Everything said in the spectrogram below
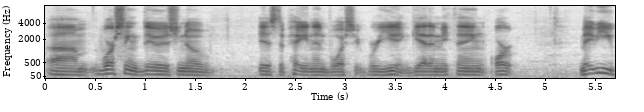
Um, worst thing to do is, you know, is to pay an invoice where you didn't get anything, or maybe you,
